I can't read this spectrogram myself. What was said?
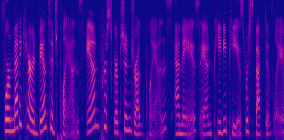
For Medicare Advantage plans and prescription drug plans, MAs and PDPs, respectively,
